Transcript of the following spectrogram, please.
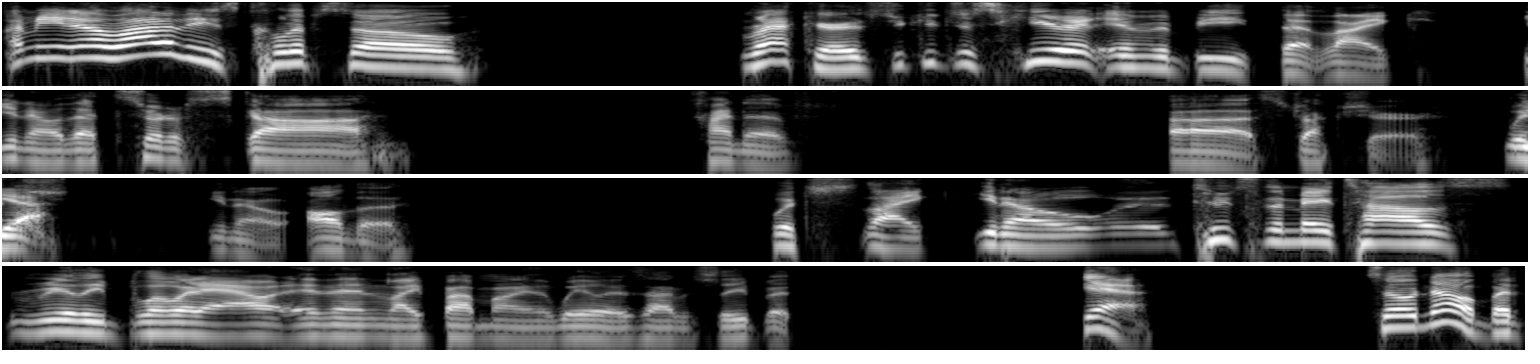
I mean, a lot of these calypso records, you could just hear it in the beat that like, you know, that sort of ska kind of uh structure, which, Yeah. you know, all the which like, you know, Toots and the Maytals really blow it out and then like Bob Marley and the Wailers obviously, but yeah. So no, but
